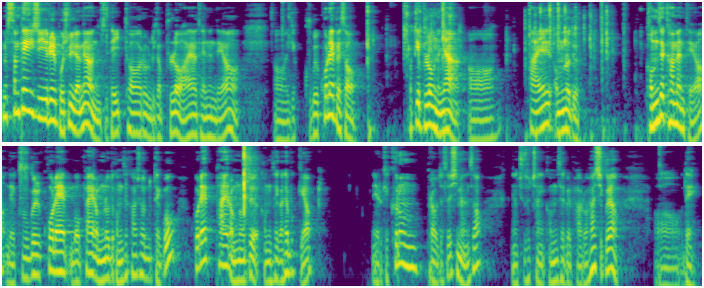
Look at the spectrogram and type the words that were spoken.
33페이지를 보시려면 이제 데이터를 우리가 불러와야 되는데요. 어, 이게 구글 콜앱에서 어떻게 불러오느냐? 어, 파일 업로드 검색하면 돼요. 네, 구글 콜앱 뭐 파일 업로드 검색하셔도 되고 콜앱 파일 업로드 검색을 해볼게요. 네, 이렇게 크롬 브라우저 쓰시면서 그냥 주소창에 검색을 바로 하시고요. 어, 네,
